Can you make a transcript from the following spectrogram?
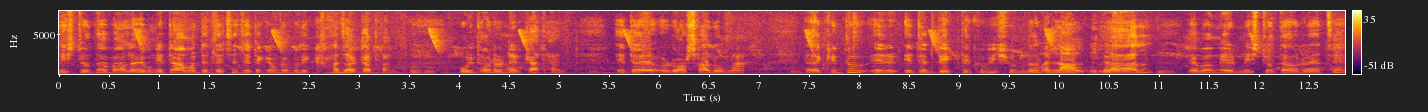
মিষ্টতা ভালো এবং এটা আমাদের দেশে যেটাকে আমরা বলি খাজা কাঁঠাল। ওই ধরনের কাঁঠাল। এটা রসালো না। কিন্তু এর- এটা দেখতে খুবই সুন্দর। মানে লাল লাল এবং এর মিষ্টতাও রয়েছে।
